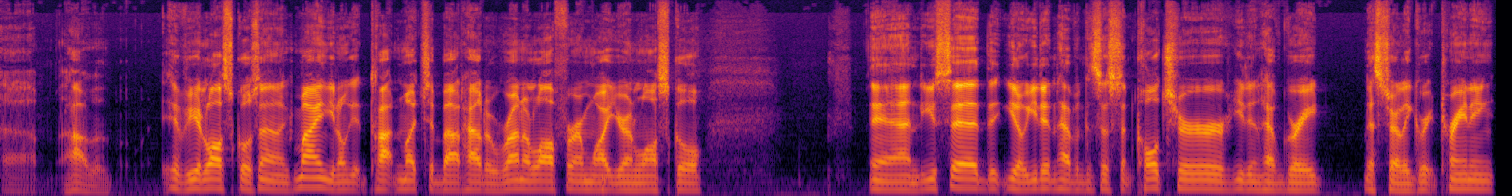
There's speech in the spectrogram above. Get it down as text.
Uh, if your law school is like mine, you don't get taught much about how to run a law firm while you're in law school. And you said that you know you didn't have a consistent culture, you didn't have great necessarily great training.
